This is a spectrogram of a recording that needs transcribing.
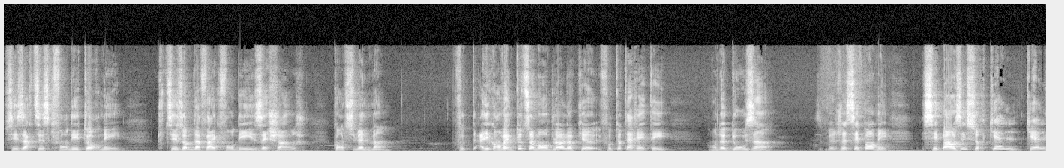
ces artistes qui font des tournées, tous ces hommes d'affaires qui font des échanges continuellement. Il faut aller convaincre tout ce monde-là -là, qu'il faut tout arrêter. On a 12 ans. Je ne sais pas, mais c'est basé sur quelle, quelle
